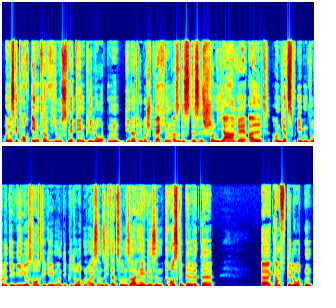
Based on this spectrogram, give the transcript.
und es gibt auch Interviews mit den Piloten, die darüber sprechen. Also das, das ist schon Jahre alt und jetzt eben wurde die Videos rausgegeben und die Piloten äußern sich dazu und sagen, hey, wir sind ausgebildete äh, Kampfpiloten.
